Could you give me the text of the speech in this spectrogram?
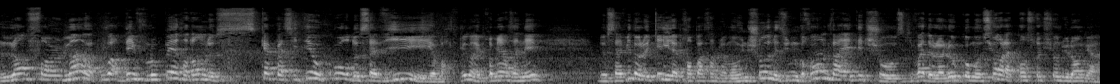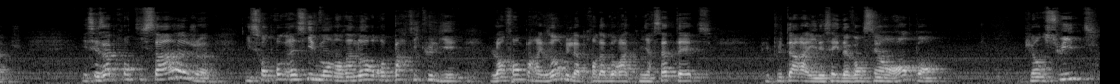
l'enfant humain va pouvoir développer un certain nombre de capacités au cours de sa vie, et en particulier dans les premières années de sa vie, dans lesquelles il n'apprend pas simplement une chose, mais une grande variété de choses, qui va de la locomotion à la construction du langage. Et ces apprentissages, ils sont progressivement dans un ordre particulier. L'enfant, par exemple, il apprend d'abord à tenir sa tête, puis plus tard, il essaye d'avancer en rampant, puis ensuite,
